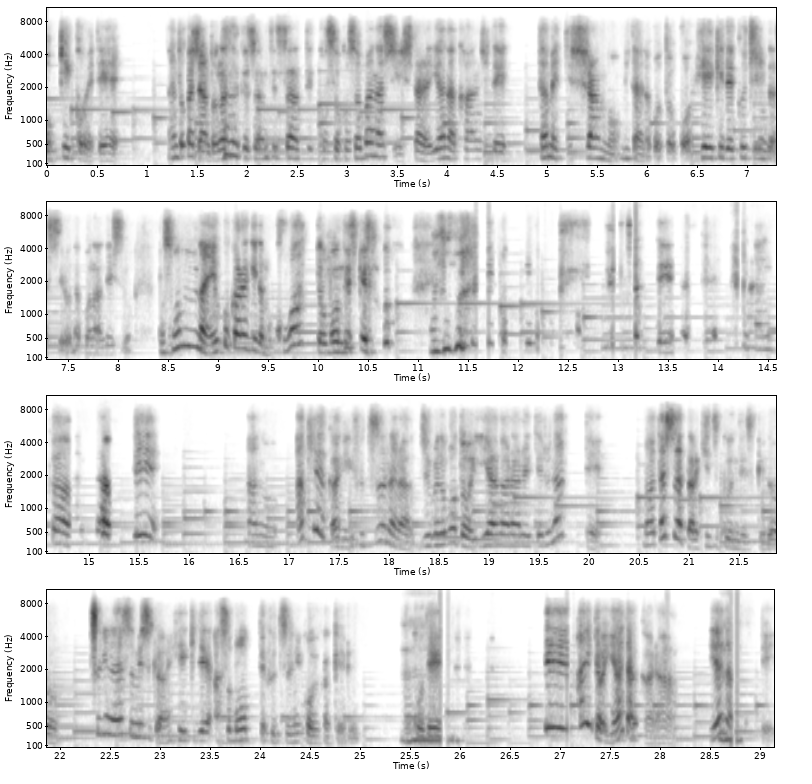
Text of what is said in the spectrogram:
大きい声で「なんとかちゃんとなんとかちゃんってさ」ってこそこそ話したら嫌な感じで「ダメって知らんの?」みたいなことをこう平気で口に出すような子なんですよ。もうそんなん横から聞いても怖って思うんですけど。ってなんかであの明らかに普通なら自分のことを嫌がられてるなってまあ、私だったら気づくんですけど次の休み時間平気で遊ぼうって普通に声かける。子で、うん、で相手は嫌だから嫌だって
